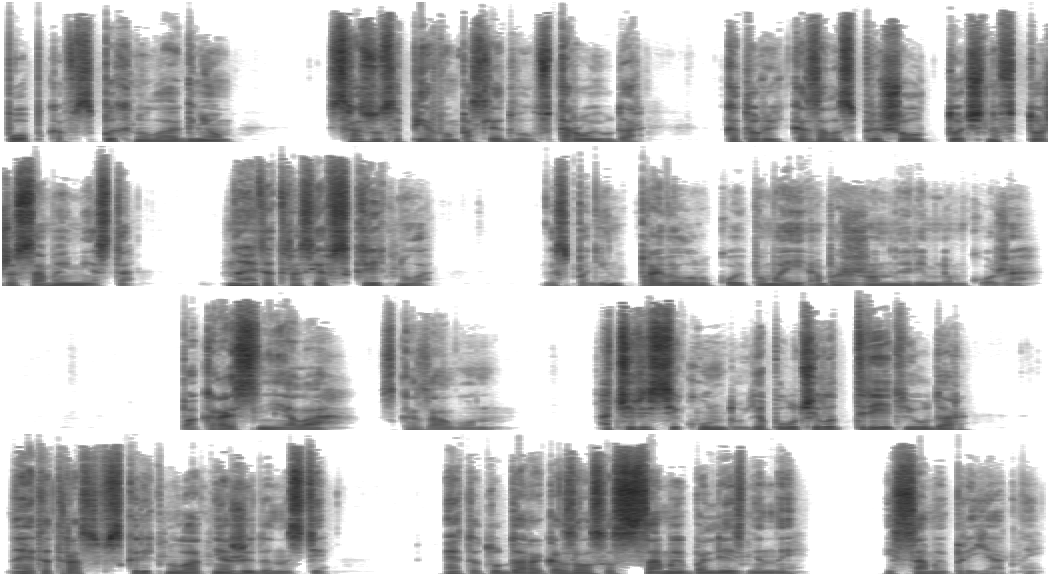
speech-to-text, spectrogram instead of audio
Попка вспыхнула огнем. Сразу за первым последовал второй удар, который, казалось, пришел точно в то же самое место. На этот раз я вскрикнула. Господин провел рукой по моей обожженной ремнем коже. «Покраснела», — сказал он. А через секунду я получила третий удар. На этот раз вскрикнула от неожиданности. Этот удар оказался самый болезненный и самый приятный.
